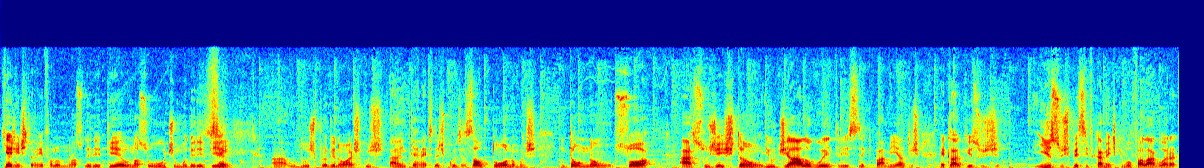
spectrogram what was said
que a gente também falou no nosso DDT, o nosso último DDT, Sim. O dos prognósticos, a internet das coisas autônomas. Então não só a sugestão e o diálogo entre esses equipamentos, é claro que isso, isso especificamente que vou falar agora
